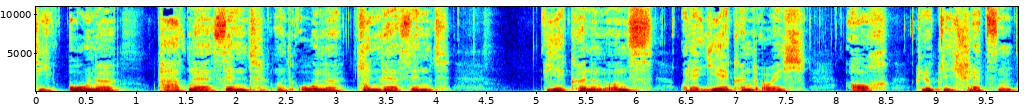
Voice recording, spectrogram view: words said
die ohne Partner sind und ohne Kinder sind. Wir können uns oder ihr könnt euch auch glücklich schätzen,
